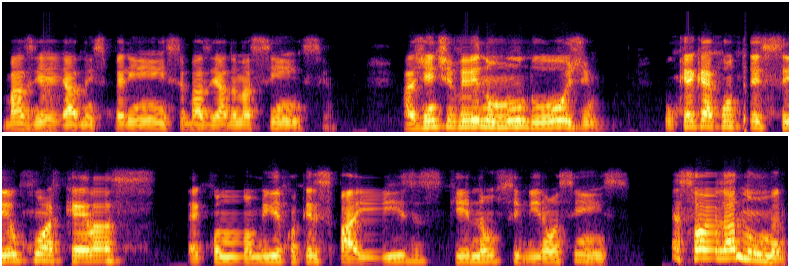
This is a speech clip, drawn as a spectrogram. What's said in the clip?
baseada em experiência, baseada na ciência. A gente vê no mundo hoje o que é que aconteceu com aquelas economias, com aqueles países que não seguiram a ciência. É só olhar número.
